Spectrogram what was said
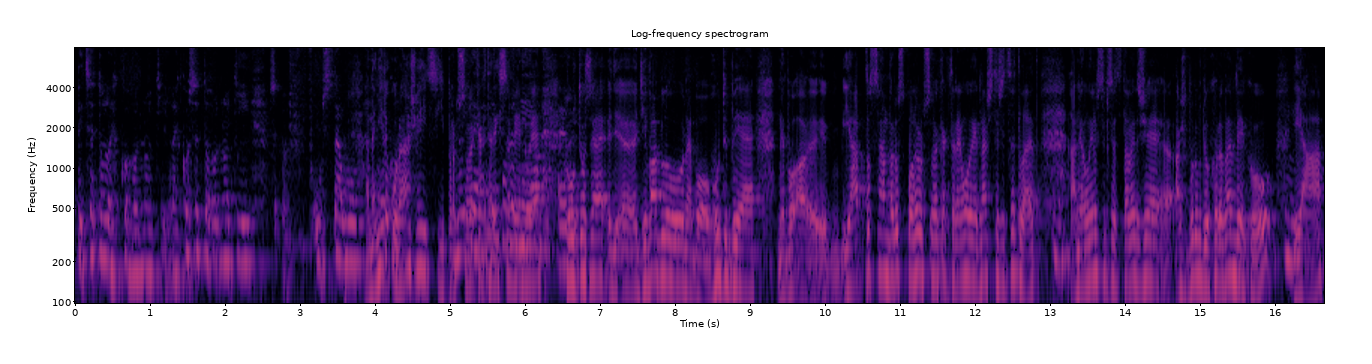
teď se to lehko hodnotí. Lehko se to hodnotí v ústavu. A není to jako, urážející pro no člověka, je, který se věnuje mě, eh, kultuře, eh, divadlu nebo hudbě, nebo já to sám beru z pohledu člověka, kterému je 41 let mm. a neumím si představit, že až budu v důchodovém věku, mm. já,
